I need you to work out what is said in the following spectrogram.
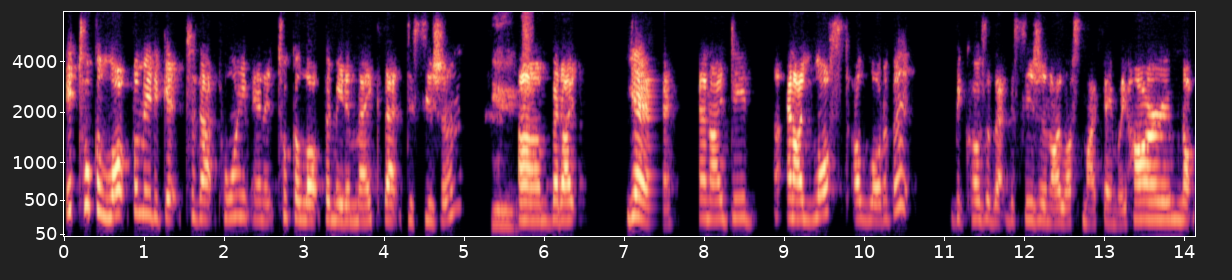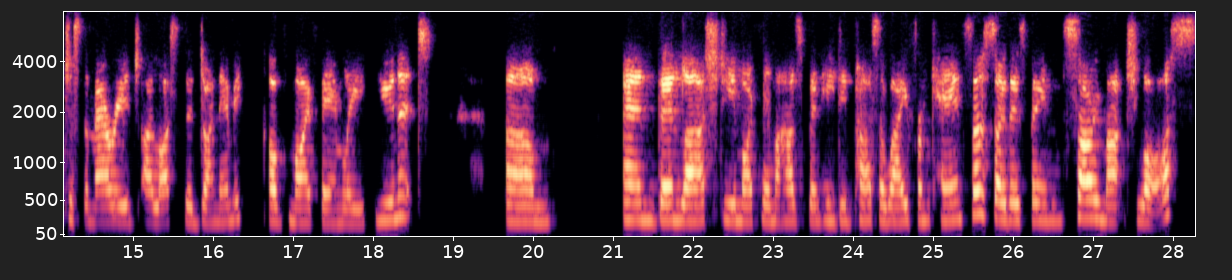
it took a lot for me to get to that point, and it took a lot for me to make that decision. Huge. Um, but I, yeah, and I did, and I lost a lot of it because of that decision. I lost my family home, not just the marriage. I lost the dynamic of my family unit. Um, and then last year, my former husband, he did pass away from cancer. So there's been so much loss.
